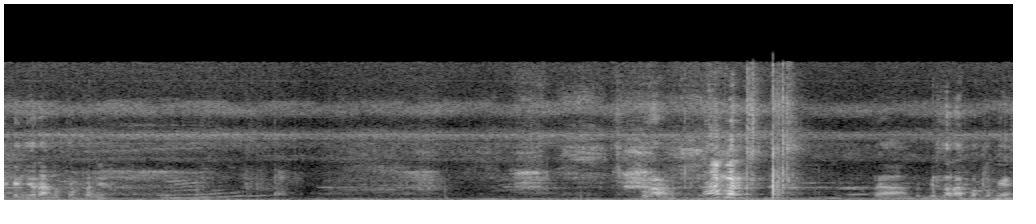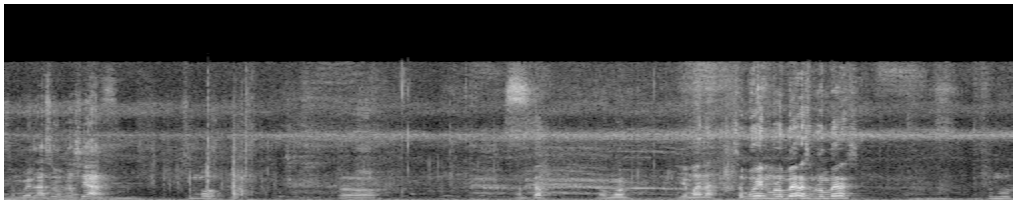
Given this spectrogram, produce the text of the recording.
Ketika nyerang ucapkan ya? Kurang rapat. Nah pemirsa rapat. Oke sembuhin langsung kasihan. Sembuh. Tuh. mantap. Bangun. Gimana sembuhin belum beres belum beres. Sembuh.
